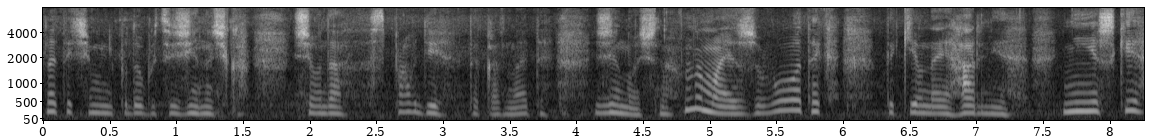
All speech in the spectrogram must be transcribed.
Знаєте, чим мені подобається жіночка? Що вона справді така, знаєте, жіночна. Вона має животик, такі в неї гарні ніжки.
